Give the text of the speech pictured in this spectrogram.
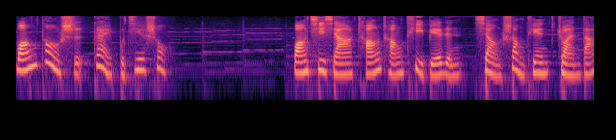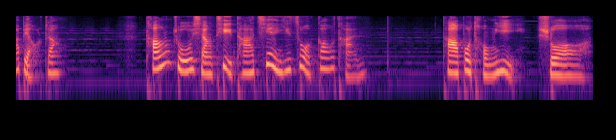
王道士概不接受。王七霞常常替别人向上天转达表彰，堂主想替他建一座高坛，他不同意，说：“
